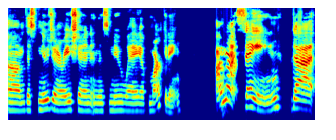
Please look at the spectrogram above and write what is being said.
um, this new generation and this new way of marketing i'm not saying that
